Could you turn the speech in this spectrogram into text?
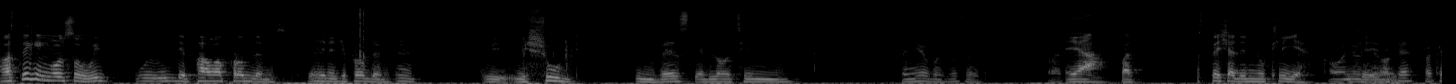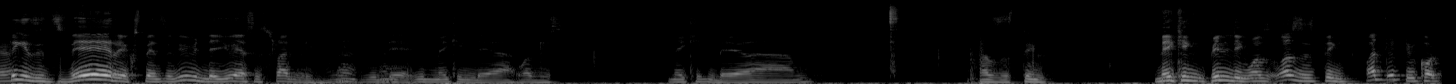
I was thinking also with with, with the power problems, the Mm. energy problem, Mm. we we should invest a lot in Renewable sources. yeah, but especially nuclear. Or Nuclear nuclear. Okay. Okay. thing is it's very expensive even the us is struggling with, Mm, with mm. the with making their what's this making their um what's this thing making building was what's this thing what, what do you call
